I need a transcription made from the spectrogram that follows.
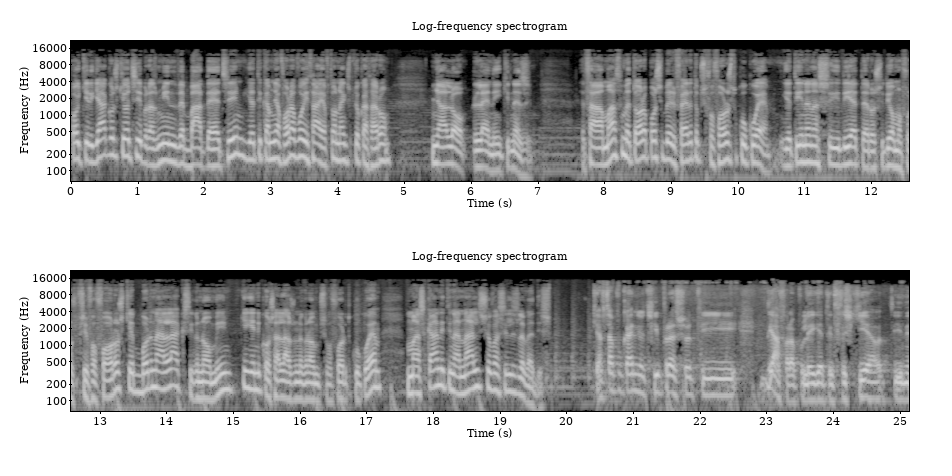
ο Κυριάκος και ο Τσίπρας. Μην δεν πάτε έτσι, γιατί καμιά φορά βοηθάει αυτό να έχεις πιο καθαρό μυαλό, λένε οι Κινέζοι. Θα μάθουμε τώρα πώς συμπεριφέρεται ο ψηφοφόρος του Κουκουέ. Γιατί είναι ένας ιδιαίτερος, ιδιόμορφος ψηφοφόρος και μπορεί να αλλάξει γνώμη και γενικώ αλλάζουν γνώμη οι ψηφοφόροι του Κουκουέ. Μας κάνει την ανάλυση ο Βασίλης Λεβέντης. Και αυτά που κάνει ο Τσίπρας ότι διάφορα που λέει για τη θρησκεία ότι είναι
